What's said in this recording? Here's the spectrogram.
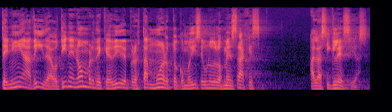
tenía vida o tiene nombre de que vive, pero está muerto, como dice uno de los mensajes a las iglesias.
